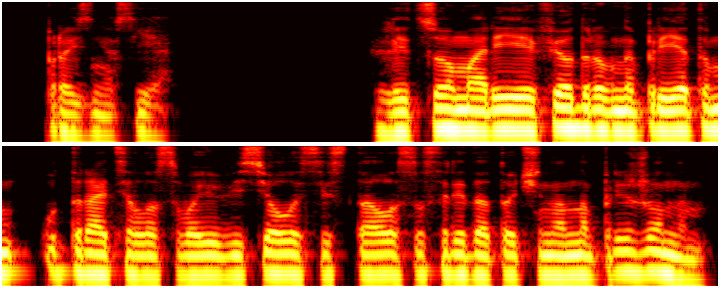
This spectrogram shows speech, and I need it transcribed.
— произнес я. Лицо Марии Федоровны при этом утратило свою веселость и стало сосредоточенно напряженным.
